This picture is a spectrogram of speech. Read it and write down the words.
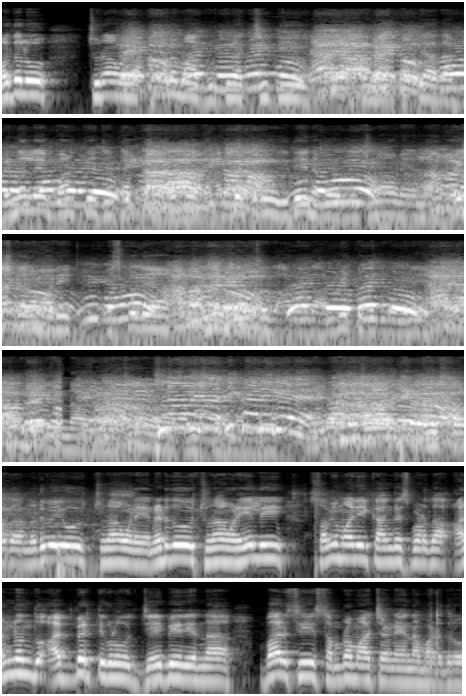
ಮೊದಲು ಚುನಾವಣೆ ಅಕ್ರಮ ಗುರುತಿನ ಚೀಟಿ ಪತ್ತೆಯಾದ ಬೆನ್ನಲ್ಲೇ ಭಾರತೀಯ ಜನತಾ ಪಕ್ಷದ ಅಭ್ಯರ್ಥಿಗಳು ಇದೇ ನಗರದಲ್ಲಿ ಚುನಾವಣೆಯನ್ನು ಬಹಿಷ್ಕಾರ ಮಾಡಿ ಹೊಸಕೋಟೆಯ ಅಂಬೇಡ್ಕರ್ ನಡುವೆಯೂ ಚುನಾವಣೆ ನಡೆದು ಚುನಾವಣೆಯಲ್ಲಿ ಸ್ವಾಭಿಮಾನಿ ಕಾಂಗ್ರೆಸ್ ಬಣದ ಹನ್ನೊಂದು ಅಭ್ಯರ್ಥಿಗಳು ಜೈಬೇರಿಯನ್ನ ಬಾರಿಸಿ ಸಂಭ್ರಮಾಚರಣೆಯನ್ನ ಮಾಡಿದರು.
